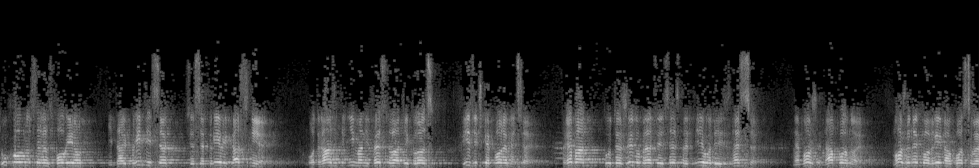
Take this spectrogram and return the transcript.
duhovno se razbolio i taj pritisak će se prije kasnije odraziti i manifestovati kroz fizičke poremećaje. Treba tu težinu, braće i sestre, tijelo da iznese. Ne može, naporno je. Može neko vrijeme, posle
